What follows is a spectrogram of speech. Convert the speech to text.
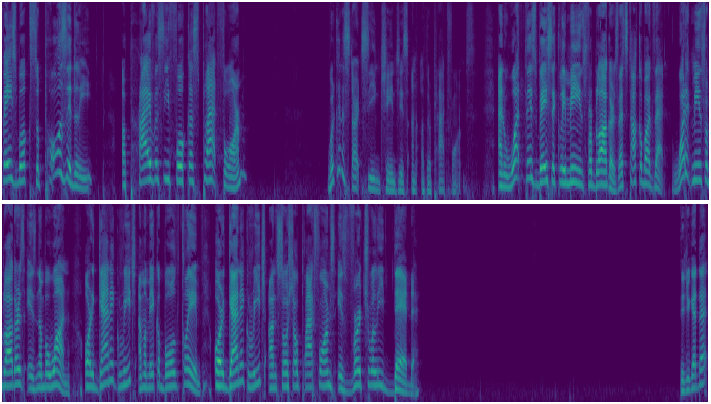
Facebook supposedly a privacy focused platform, we're going to start seeing changes on other platforms. And what this basically means for bloggers, let's talk about that. What it means for bloggers is number one, organic reach. I'm going to make a bold claim. Organic reach on social platforms is virtually dead. Did you get that?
